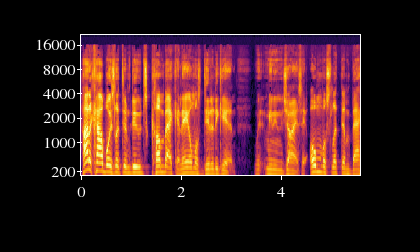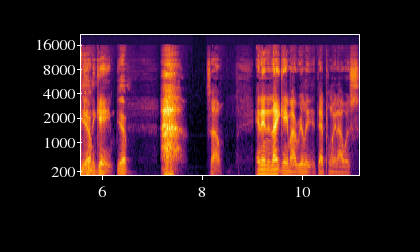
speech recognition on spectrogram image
How the Cowboys let them dudes come back, and they almost did it again. Meaning the Giants, they almost let them back in the game. yep. So, and then the night game, I really at that point I was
